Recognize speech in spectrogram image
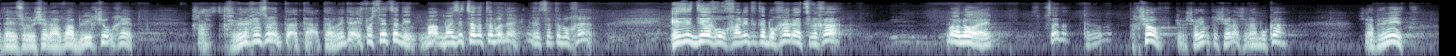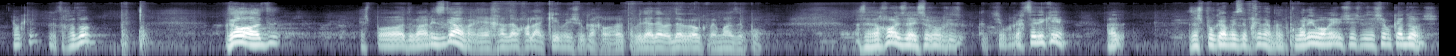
אתה איסורים של אהבה בלי שום חטא. חייבים לך איסורים, אתה- מבין? יש פה שני צדדים. מה איזה צד אתה בודק? איזה צד אתה בוחר? איזה דרך רוחנית אתה בוחר לעצמך? לא, לא, אין. בסדר, תחשוב, כאילו שואלים אותו שאלה, שאלה עמוקה, שאלה פנימית. אוקיי, זה צריך לדון. ועוד, יש פה דבר נשגב, הרי איך אדם יכול להקים מישהו ככה, תמיד ידע ודאי ועוקבי, מה זה פה? אז זה נכון, זה איסורים, אנשים כל כך צדיקים. אז יש פה גם איזה בחינה, המקובלים אומרים שיש בזה שם קדוש.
